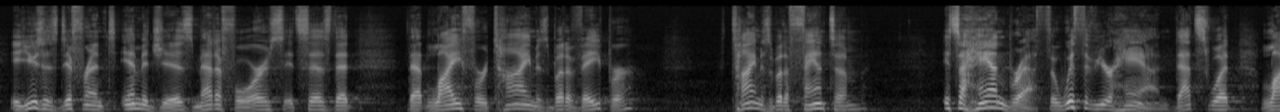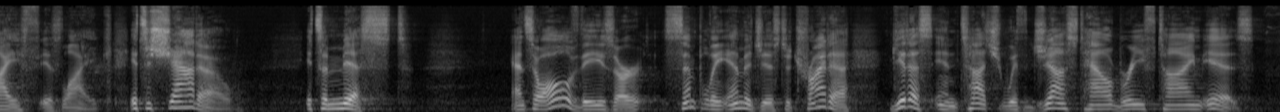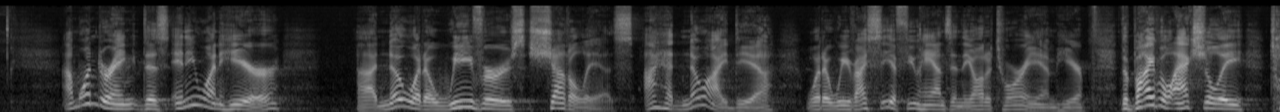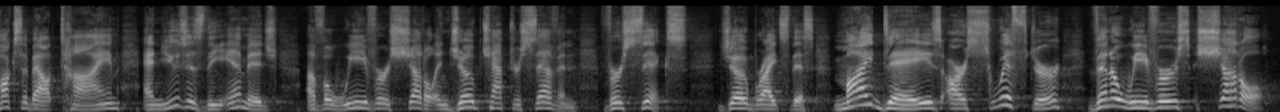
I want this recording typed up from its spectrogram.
It uses different images, metaphors. It says that, that life or time is but a vapor. Time is but a phantom. It's a handbreadth, the width of your hand. That's what life is like. It's a shadow, it's a mist. And so, all of these are simply images to try to get us in touch with just how brief time is. I'm wondering does anyone here uh, know what a weaver's shuttle is? I had no idea what a weaver. I see a few hands in the auditorium here. The Bible actually talks about time and uses the image of a weaver's shuttle. In Job chapter 7, verse 6, Job writes this My days are swifter than a weaver's shuttle.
